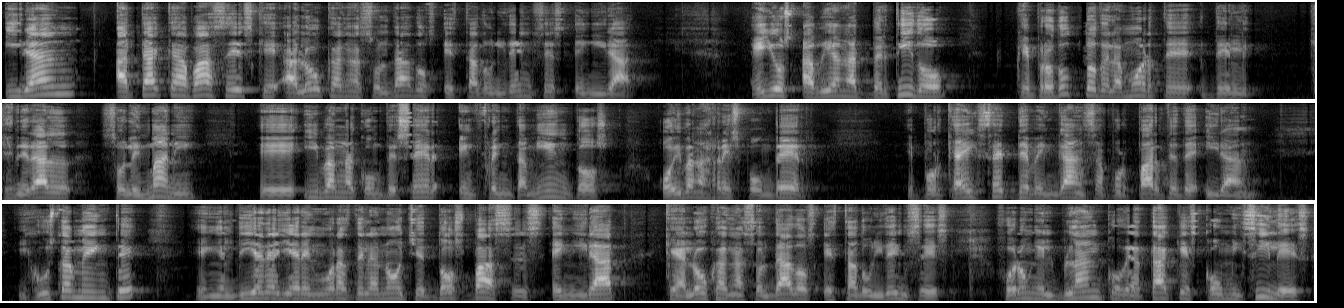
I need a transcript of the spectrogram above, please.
Irán ataca bases que alocan a soldados estadounidenses en Irak. Ellos habían advertido que producto de la muerte del general Soleimani eh, iban a acontecer enfrentamientos o iban a responder eh, porque hay sed de venganza por parte de Irán. Y justamente en el día de ayer, en horas de la noche, dos bases en Irak que alojan a soldados estadounidenses fueron el blanco de ataques con misiles,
